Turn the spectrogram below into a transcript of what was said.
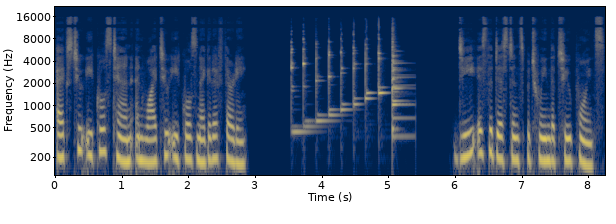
x2 equals 10 and y2 equals negative 30. d is the distance between the two points.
